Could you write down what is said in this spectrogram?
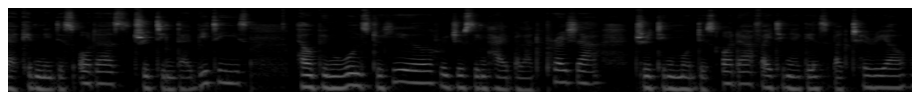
uh, kidney disorders, treating diabetes, helping wounds to heal, reducing high blood pressure, treating mood disorder, fighting against bacterial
